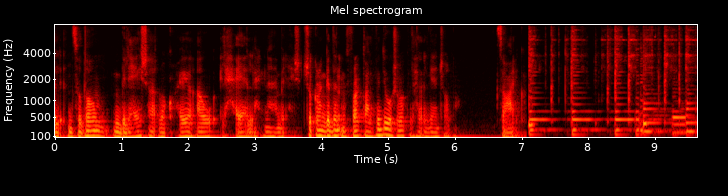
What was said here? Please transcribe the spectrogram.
الانصدام بالعيشة الواقعية أو الحياة اللي إحنا بنعيشها. شكرا جدا إنك اتفرجت على الفيديو وأشوفك في الحلقة الجاية إن شاء الله. السلام عليكم. Thank you.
